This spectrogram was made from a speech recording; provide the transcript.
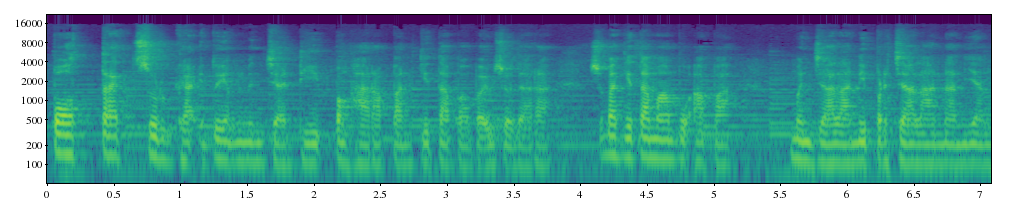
Potret surga itu yang menjadi pengharapan kita Bapak Ibu Saudara. Supaya kita mampu apa? Menjalani perjalanan yang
